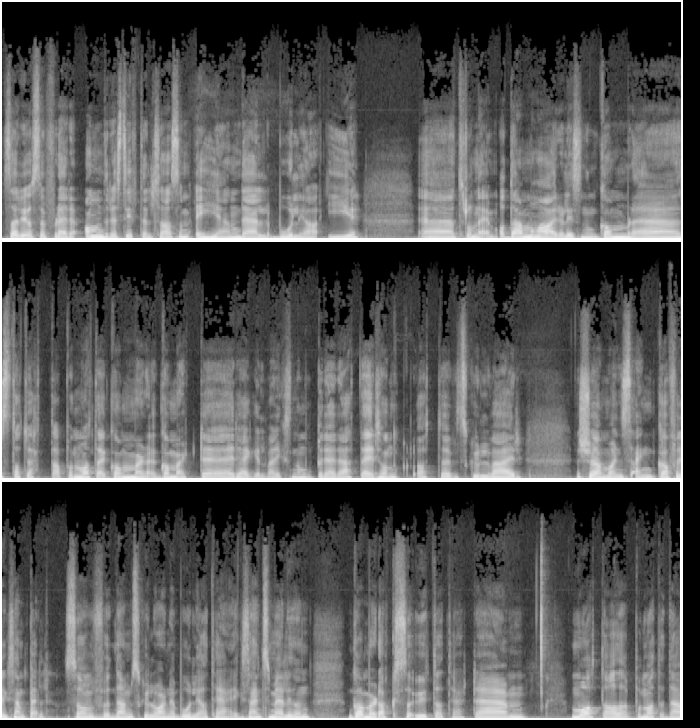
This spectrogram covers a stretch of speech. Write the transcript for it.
Så har vi også flere andre stiftelser som eier en del boliger i eh, Trondheim. Og de har jo liksom gamle statuetter, på en måte, gammel, gammelt eh, regelverk som de opererer etter. Sånn at det skulle være sjømannsenker, f.eks., som mm. de skulle ordne boliger til. Ikke sant? Som er litt sånn gammeldags og utdaterte mm, måter på en måte de,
